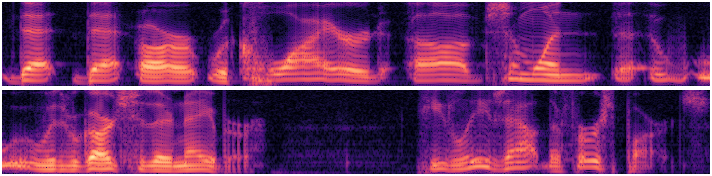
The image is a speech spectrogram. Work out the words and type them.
that that are required of someone uh, with regards to their neighbor. He leaves out the first parts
